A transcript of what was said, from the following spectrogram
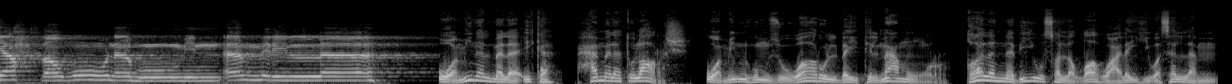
يحفظونه من أمر الله. ومن الملائكة حملة العرش ومنهم زوار البيت المعمور. قال النبي صلى الله عليه وسلم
